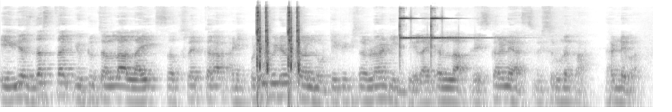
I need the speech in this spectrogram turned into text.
एव्हीएस दस्तक यूट्यूब चॅनलला लाईक सबस्क्राईब करा आणि पुढील व्हिडिओचं नोटिफिकेशन मिळवण्यासाठी बेल आयकनला प्रेस करण्यास विसरू नका. धन्यवाद.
